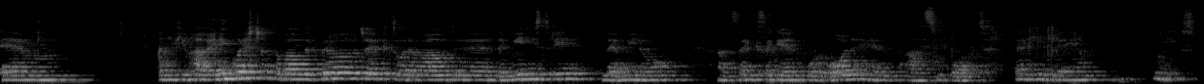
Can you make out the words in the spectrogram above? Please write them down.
Um, and if you have any questions about the project or about the, the ministry, let me know. And thanks again for all the help and support. Thank you, Graham. Thanks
